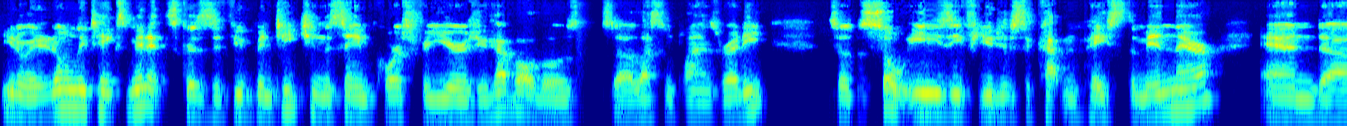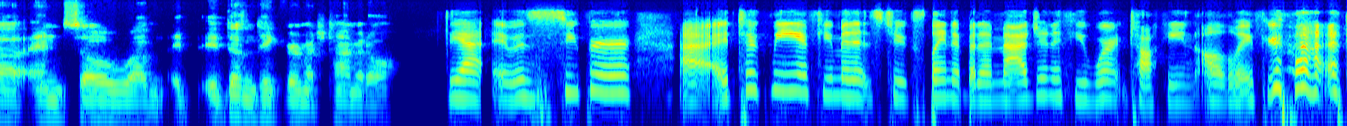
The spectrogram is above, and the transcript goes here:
you know it only takes minutes because if you've been teaching the same course for years you have all those uh, lesson plans ready so it's so easy for you just to cut and paste them in there and uh, and so um, it, it doesn't take very much time at all yeah, it was super. Uh, it took me a few minutes to explain it, but imagine if you weren't talking all the way through that.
